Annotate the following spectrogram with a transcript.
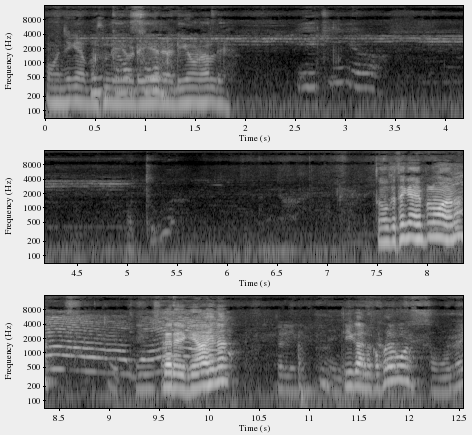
ਪਹੁੰਚ ਗਏ ਰੈਡੀ ਹੋਣ ਵਾਲੇ। ਤੂੰ ਕਿੱਥੇ ਗਿਆ ਸੀ ਭਲਵਾਨ? ਘਰੇ ਗਿਆ ਸੀ ਨਾ? ਕੀ ਗੱਲ ਕੱਪੜੇ ਪਾਉਣ? ਸੋਨੇ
